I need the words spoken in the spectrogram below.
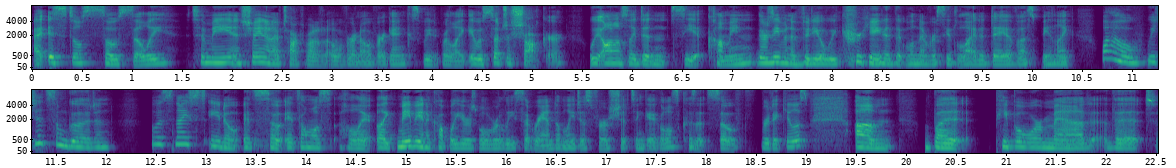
I it's still so silly to me. And Shane and I've talked about it over and over again because we were like, it was such a shocker. We honestly didn't see it coming. There's even a video we created that will never see the light of day of us being like, "Wow, we did some good," and it was nice. You know, it's so it's almost hilarious. Like maybe in a couple years we'll release it randomly just for shits and giggles because it's so ridiculous. Um, but people were mad that,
